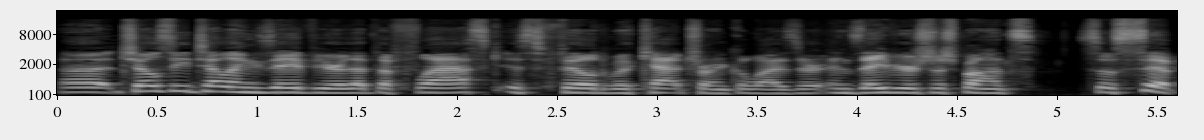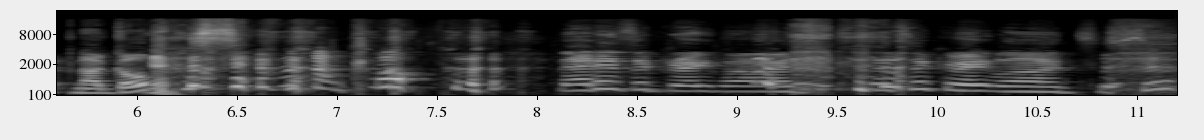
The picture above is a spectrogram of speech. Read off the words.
uh, Chelsea telling Xavier that the flask is filled with cat tranquilizer, and Xavier's response: "So sip, not gulp." That is a great line. That's a great line. So sit,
